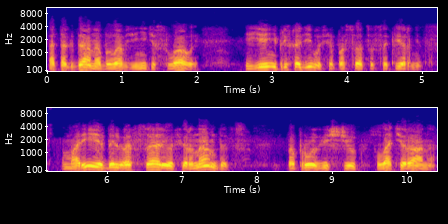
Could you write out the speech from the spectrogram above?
А тогда она была в зените славы, и ей не приходилось опасаться соперниц. Мария дель Росарио Фернандес по прозвищу Ла Тирана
